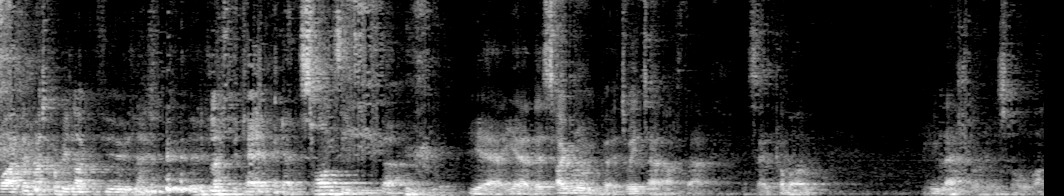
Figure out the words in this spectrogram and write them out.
Well, I think that's probably like a few who left, who left the game against Swansea. to be. Yeah, yeah. There's, I remember we put a tweet out after that saying, "Come on, who left when it was four one?"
